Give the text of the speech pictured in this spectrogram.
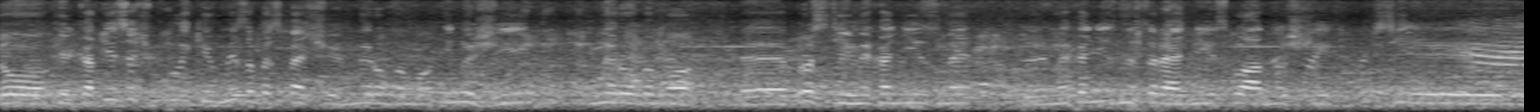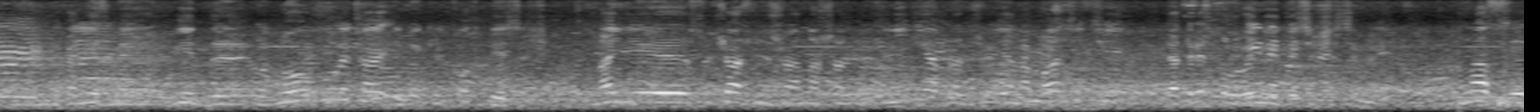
до кілька тисяч вуликів ми забезпечуємо, ми робимо і ножі, ми робимо е, прості механізми, е, механізми середньої складнощі, всі е, механізми від одного вулика і до кількох тисяч. Найсучасніша наша лінія працює на пасіці для 3,5 тисячі сімей. У нас е,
